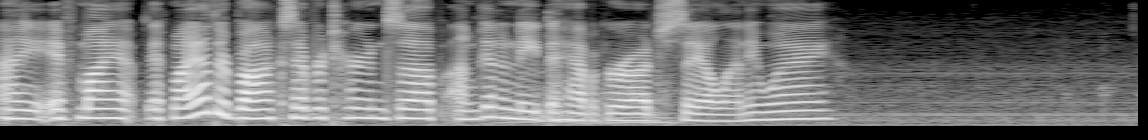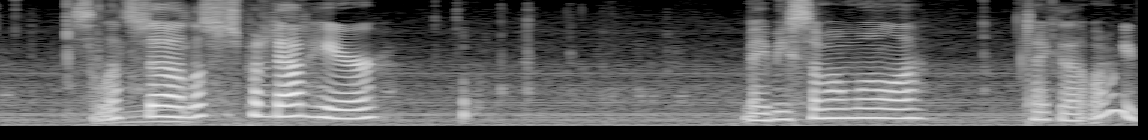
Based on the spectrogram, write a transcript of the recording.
I if my if my other box ever turns up, I'm gonna need to have a garage sale anyway. So let's uh, let's just put it out here. Maybe someone will uh, take it up. Let me.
